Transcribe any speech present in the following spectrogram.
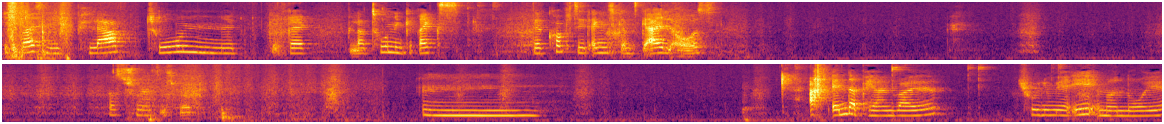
Ich weiß nicht, Platonik Rex. Platonik Rex. Der Kopf sieht eigentlich ganz geil aus. Das schmeiß ich weg. Mm. Ach, Enderperlen, weil ich hole mir eh immer neue.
